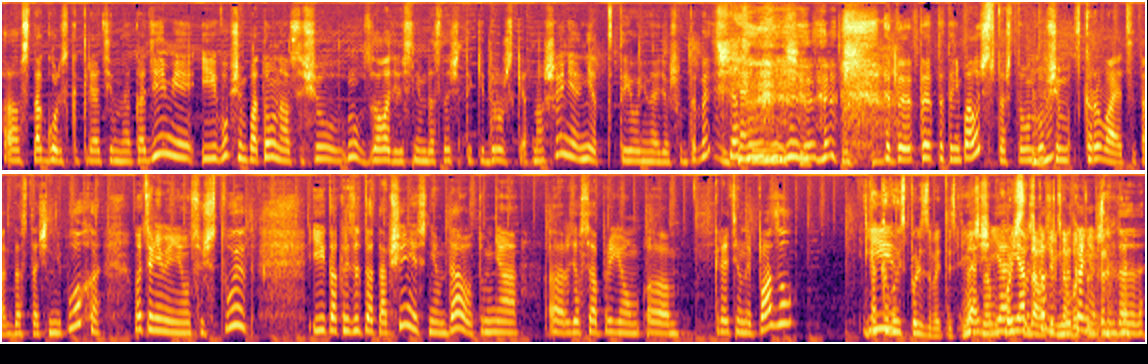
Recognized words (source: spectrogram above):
Э, в Стокгольмской креативной академии. И, в общем, потом у нас еще ну, заладили с ним достаточно такие дружеские отношения. Нет, ты его не найдешь в интернете сейчас. это, это, это не получится, потому что он, в общем, скрывается так достаточно неплохо. Но, тем не менее, он существует. И как результат общения с ним, да, вот у меня э, родился прием э, креативный пазл, как и... его использовать? То есть, я, нам я, я расскажу тебе, конечно, да, да, да.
